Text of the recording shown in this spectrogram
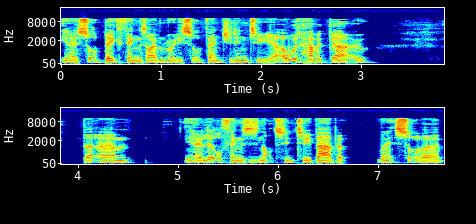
you know, sort of big things I haven't really sort of ventured into yet. I would have a go, but um, you know, little things is not too too bad. But when it's sort of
